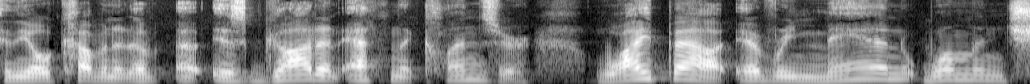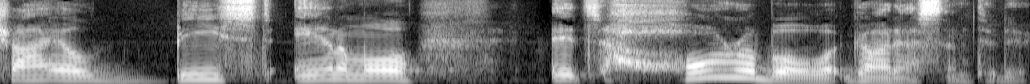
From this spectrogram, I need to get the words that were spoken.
in the Old Covenant of uh, is God an ethnic cleanser? Wipe out every man, woman, child, beast, animal. It's horrible what God asks them to do.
